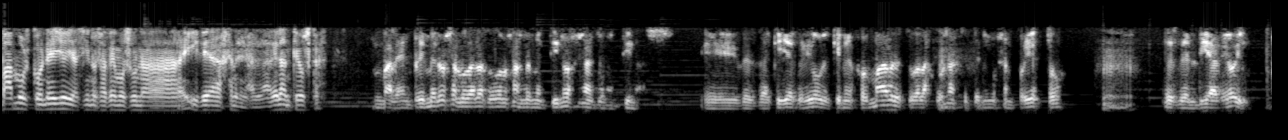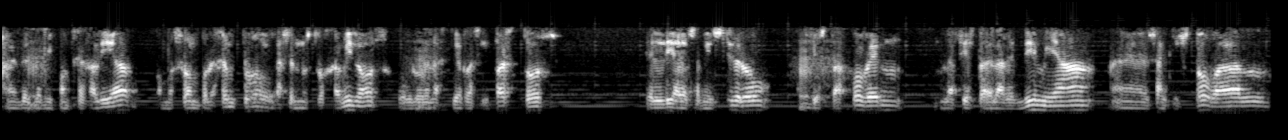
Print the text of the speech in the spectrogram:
vamos con ello y así nos hacemos una idea general. Adelante, Oscar. Vale, en primero saludar a todos los sanrementinos y sanrementinas. Eh, desde aquí ya te digo que quiero informar de todas las cosas que tenemos en proyecto desde el día de hoy, eh, desde mi concejalía, como son, por ejemplo, en nuestros caminos, pueblo de las tierras y pastos, el día de San Isidro, fiesta joven, la fiesta de la vendimia, eh, San Cristóbal,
